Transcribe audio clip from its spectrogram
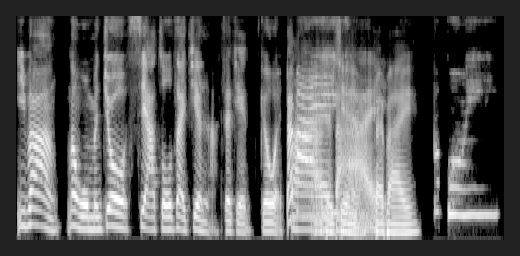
一棒，那我们就下周再见啦！再见，各位，拜拜，再见，拜拜，拜拜。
